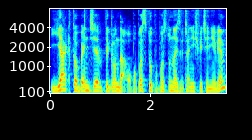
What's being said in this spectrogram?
jak to będzie wyglądało. Po prostu, po prostu najzwyczajniej w świecie nie wiem.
